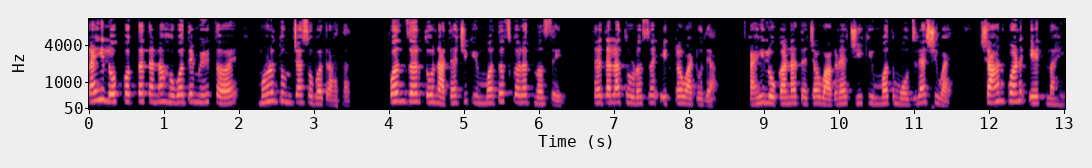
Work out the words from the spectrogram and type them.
काही लोक फक्त त्यांना हवं ते मिळतंय म्हणून तुमच्यासोबत राहतात. पण जर तो नात्याची किंमतच करत नसेल तर त्याला थोडंसं एकटं वाटू द्या. काही लोकांना त्याच्या वागण्याची किंमत मोजल्याशिवाय शहाणपण येत नाही.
